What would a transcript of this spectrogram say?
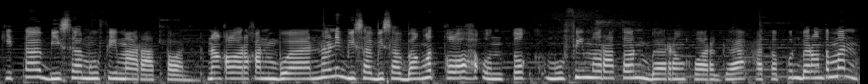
kita bisa movie maraton. Nah kalau rekan buana nih bisa-bisa banget loh untuk movie maraton bareng keluarga ataupun bareng teman.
